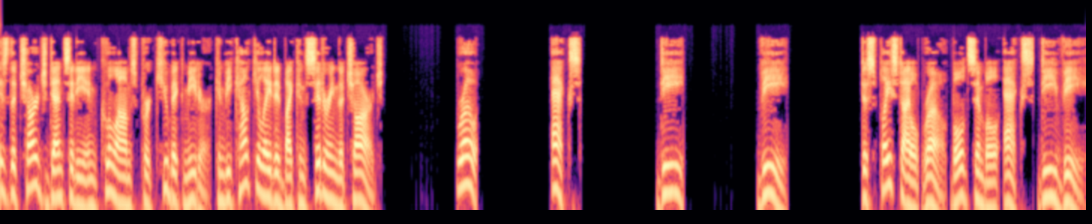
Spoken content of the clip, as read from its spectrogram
is the charge density in coulombs per cubic meter can be calculated by considering the charge rho x d v display style rho bold symbol x dv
